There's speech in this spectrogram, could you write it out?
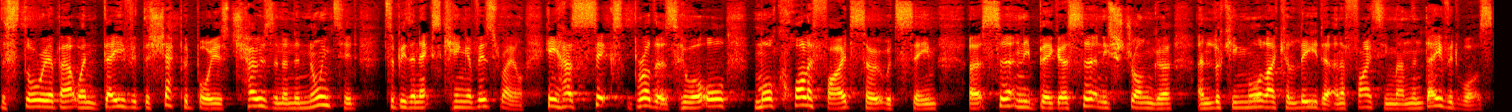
the story about when David, the shepherd boy, is chosen and anointed to be the next king of Israel. He has six brothers who are all more qualified, so it would seem, uh, certainly bigger, certainly stronger, and looking more like a leader and a fighting man than David was.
